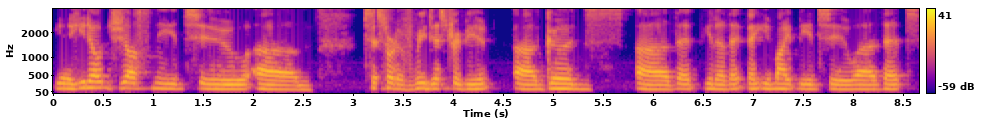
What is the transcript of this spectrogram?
you know, you don't just need to um, to sort of redistribute uh, goods uh, that you know that that you might need to that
